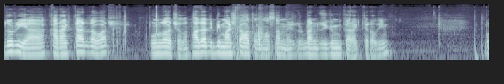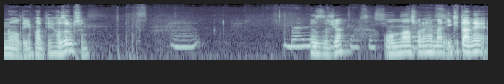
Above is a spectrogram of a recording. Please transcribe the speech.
Dur ya karakter de var. Bunu da açalım. Hadi hadi bir maç daha atalım Hasan Bey. Dur ben düzgün bir karakter alayım. Bunu alayım hadi. Hazır mısın? Ben de Hızlıca. Ondan sonra hemen iki tane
